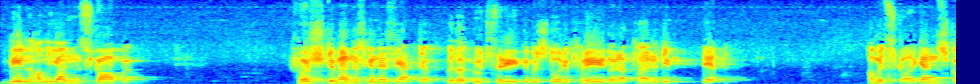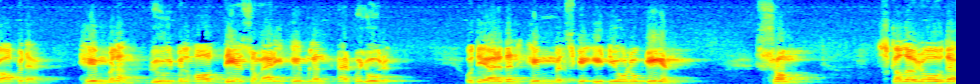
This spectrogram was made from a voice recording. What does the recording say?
vil han gjenskape. Første menneskenes hjerte ved at Guds rike består i fred og rettferdighet. Han vil gjenskape det. Himmelen. Gud vil ha det som er i himmelen her på jorden. Og det er den himmelske ideologien som skal råde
